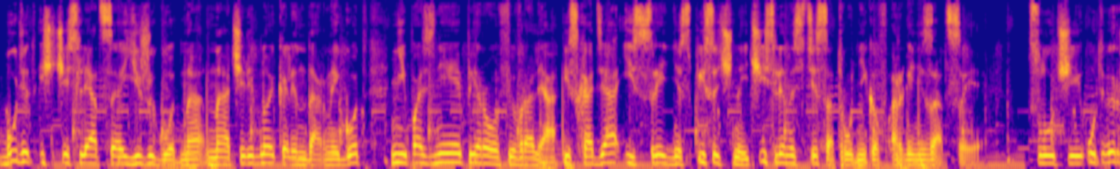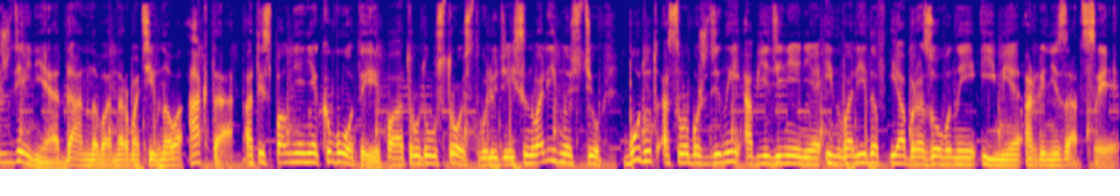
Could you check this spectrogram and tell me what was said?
будет исчисляться ежегодно на очередной календарный год не позднее 1 февраля, исходя из среднесписочной численности сотрудников организации. В случае утверждения данного нормативного акта от исполнения квоты по трудоустройству людей с инвалидностью будут освобождены объединения инвалидов и образованные ими организации.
